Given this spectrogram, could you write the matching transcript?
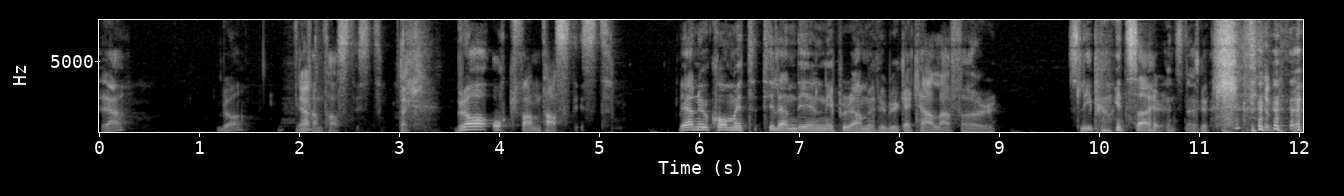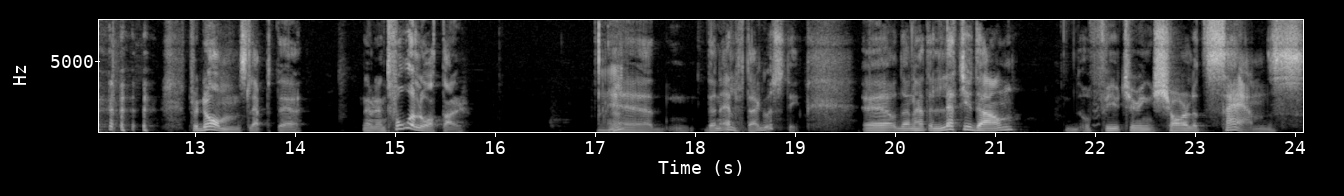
Ja. Bra. Ja. Fantastiskt. Tack. Bra och fantastiskt. Vi har nu kommit till den delen i programmet vi brukar kalla för Sleeping with Sirens. Nej, jag skojar. för de släppte nämligen två låtar Mm. eh, den 11 augusti. Eh, och den heter Let You Down och featuring Charlotte Sands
